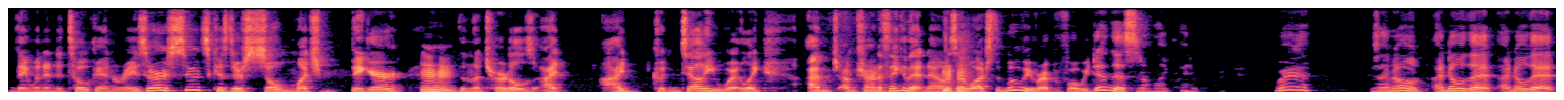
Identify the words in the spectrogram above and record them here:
they went into Tokka and Rahzar suits because they're so much bigger Mm-hmm. than the turtles. I I couldn't tell you where. Like I'm I'm trying to think of that now as I watched the movie right before we did this, and I'm like, wait, a minute, where? Because I know I know that I know that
